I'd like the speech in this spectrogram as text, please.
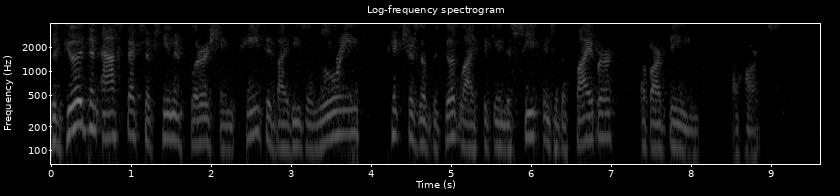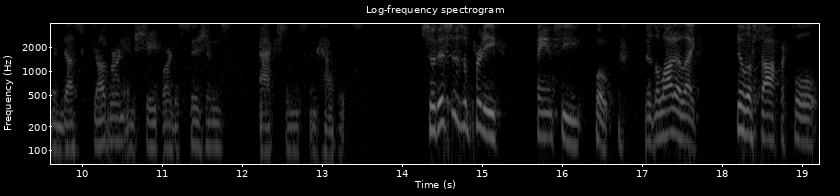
The goods and aspects of human flourishing painted by these alluring pictures of the good life begin to seep into the fiber of our being, our hearts, and thus govern and shape our decisions, actions, and habits. So this is a pretty fancy quote. There's a lot of like philosophical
